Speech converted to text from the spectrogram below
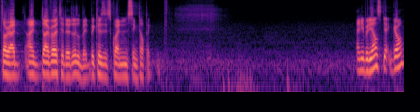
Sorry, I, I diverted a little bit because it's quite an interesting topic. Anybody else? Get, go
